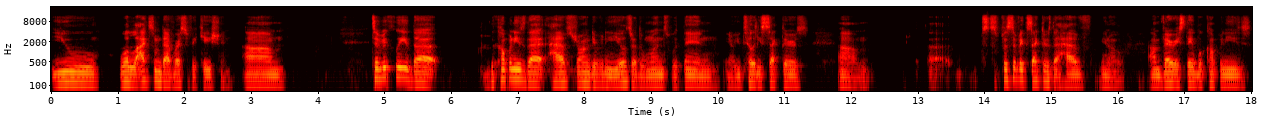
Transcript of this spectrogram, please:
you will lack some diversification. Um, typically, the the companies that have strong dividend yields are the ones within you know utility sectors, um, uh, specific sectors that have you know um, very stable companies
